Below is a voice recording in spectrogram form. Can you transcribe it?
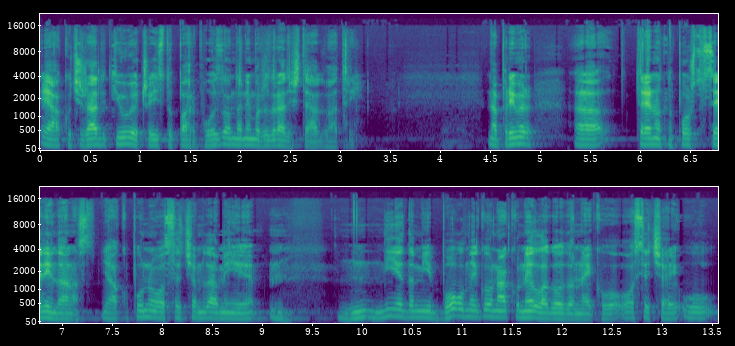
e, ako ćeš raditi uveče isto par poza, onda ne možeš da radiš te dva, tri. Na primjer, uh, trenutno, pošto sedim danas jako puno, osjećam da mi je, nije da mi je bol, nego onako nelagodan neko osjećaj u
